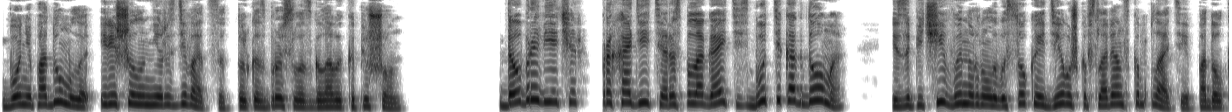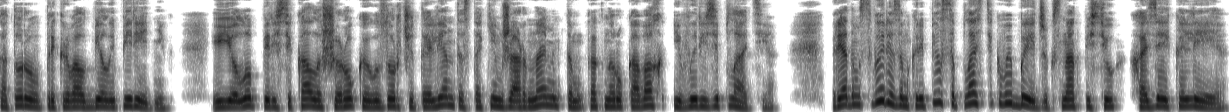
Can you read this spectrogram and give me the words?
Бонни подумала и решила не раздеваться, только сбросила с головы капюшон. «Добрый вечер! Проходите, располагайтесь, будьте как дома!» Из-за печи вынырнула высокая девушка в славянском платье, подол которого прикрывал белый передник. Ее лоб пересекала широкая узорчатая лента с таким же орнаментом, как на рукавах и вырезе платья. Рядом с вырезом крепился пластиковый бейджик с надписью «Хозяйка Лея».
